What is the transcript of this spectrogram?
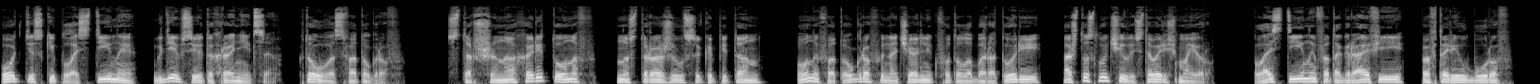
Оттиски, пластины. Где все это хранится? Кто у вас фотограф? Старшина Харитонов, насторожился капитан. Он и фотограф, и начальник фотолаборатории, «А что случилось, товарищ майор?» «Пластины, фотографии», — повторил Буров.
